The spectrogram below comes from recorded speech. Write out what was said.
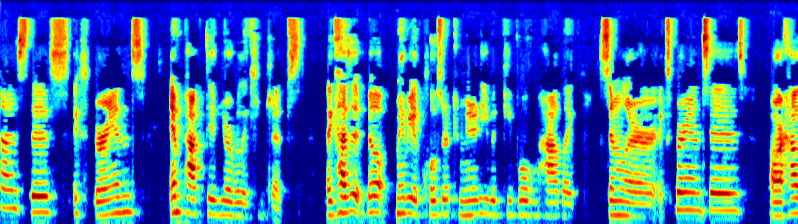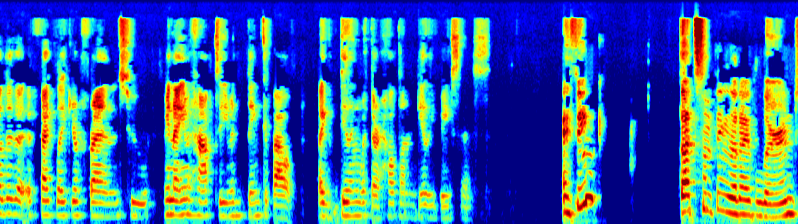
has this experience impacted your relationships? Like has it built maybe a closer community with people who have like similar experiences or how did it affect like your friends who may not even have to even think about like dealing with their health on a daily basis? I think that's something that I've learned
